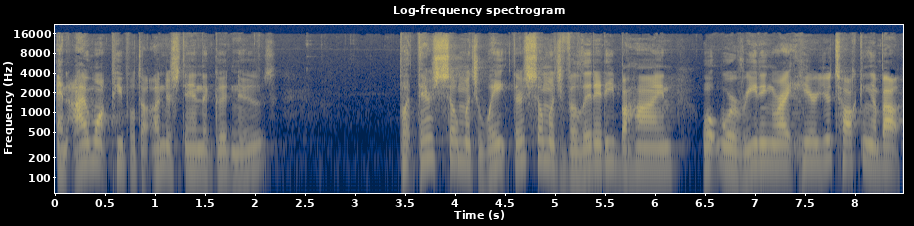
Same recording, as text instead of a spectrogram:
and I want people to understand the good news. But there's so much weight, there's so much validity behind what we're reading right here. You're talking about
